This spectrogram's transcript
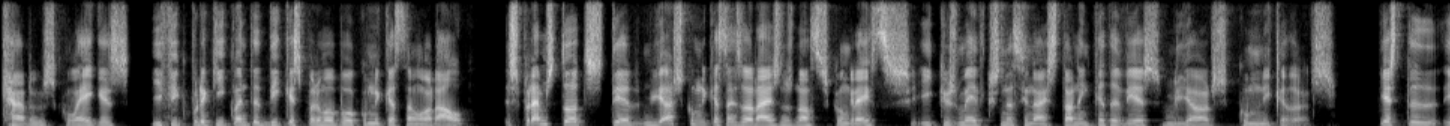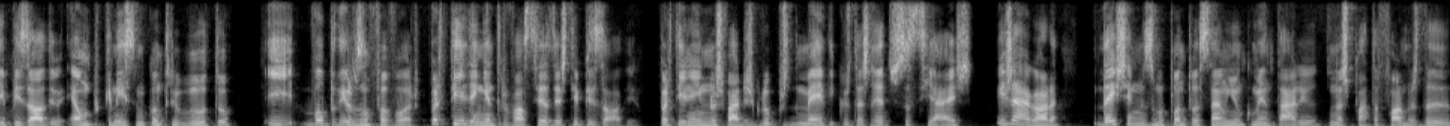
Caros colegas, e fico por aqui quanto a dicas para uma boa comunicação oral. Esperamos todos ter melhores comunicações orais nos nossos congressos e que os médicos nacionais se tornem cada vez melhores comunicadores. Este episódio é um pequeníssimo contributo e vou pedir-vos um favor: partilhem entre vocês este episódio. Partilhem nos vários grupos de médicos das redes sociais e já agora deixem-nos uma pontuação e um comentário nas plataformas de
